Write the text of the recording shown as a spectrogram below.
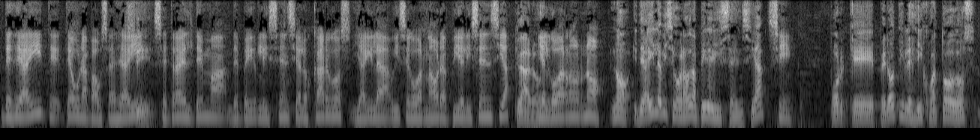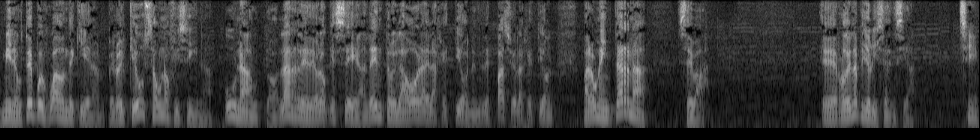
Desde ahí te, te hago una pausa. Desde ahí Sí. se trae el tema de pedir licencia a los cargos y ahí la vicegobernadora pide licencia Claro. y el gobernador no. No, y de ahí la vicegobernadora pide licencia Sí, Porque Perotti les dijo a todos, miren, ustedes pueden jugar donde quieran, pero el que usa una oficina, un auto, las redes o lo que sea, dentro de la hora de la gestión, en el espacio de la gestión, para una interna, se va. Eh, Rodena pidió licencia. sí.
